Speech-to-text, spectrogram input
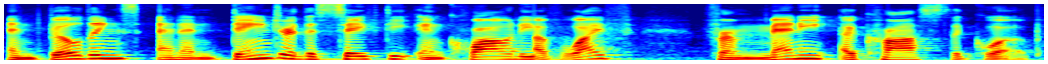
and buildings and endanger the safety and quality of life for many across the globe.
